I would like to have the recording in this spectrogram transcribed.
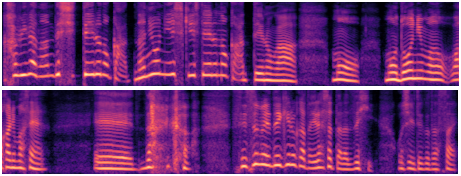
カビが何で知っているのか、何を認識しているのかっていうのが、もう、もうどうにも分かりません。えー、誰か説明できる方いらっしゃったら是非教えてください。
